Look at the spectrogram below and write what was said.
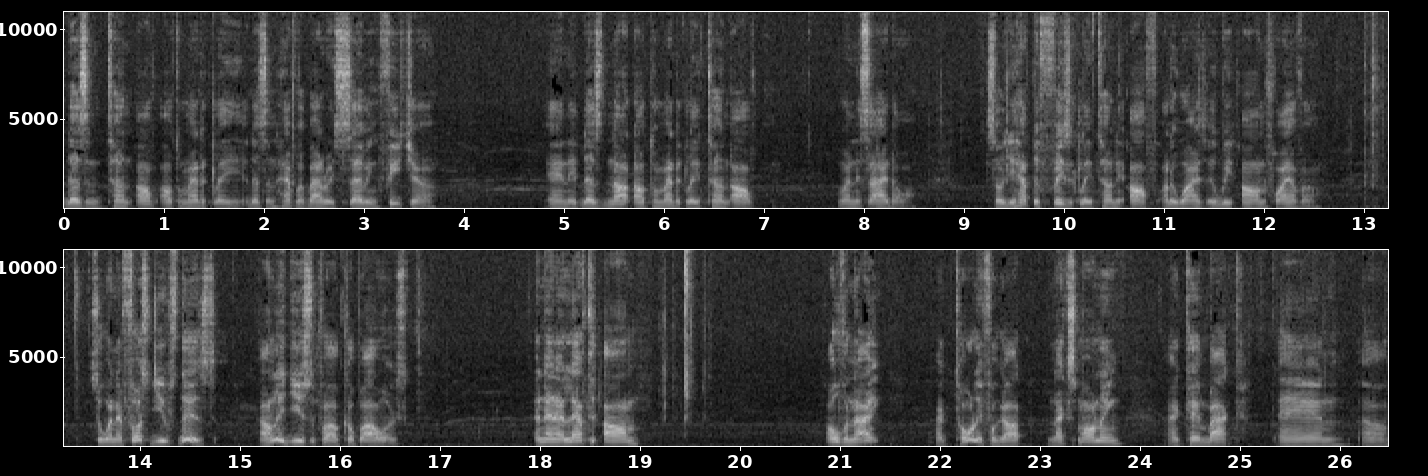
doesn't turn off automatically. It doesn't have a battery saving feature and it does not automatically turn off when it's idle. So you have to physically turn it off otherwise it will be on forever. So when I first used this I only used it for a couple hours and then I left it on overnight. I totally forgot. Next morning I came back and uh,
